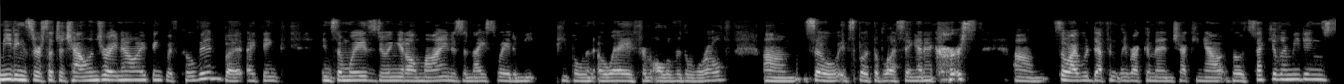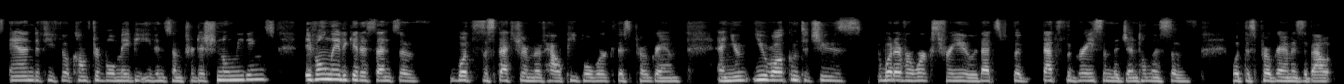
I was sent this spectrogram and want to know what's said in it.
meetings are such a challenge right now, I think, with COVID, but I think in some ways doing it online is a nice way to meet people in OA from all over the world. Um, so it's both a blessing and a curse. Um, so I would definitely recommend checking out both secular meetings and if you feel comfortable, maybe even some traditional meetings, if only to get a sense of what's the spectrum of how people work this program. And you you're welcome to choose whatever works for you. That's the that's the grace and the gentleness of what this program is about.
